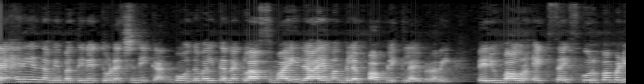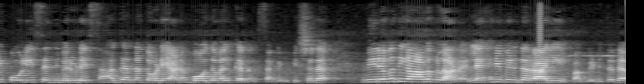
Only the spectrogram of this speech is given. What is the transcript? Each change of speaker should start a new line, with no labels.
ലഹരി എന്ന വിപത്തിനെ തുടച്ചു നീക്കാൻ ബോധവൽക്കരണ ക്ലാസുമായി Rayamangalam public library Perumbavoor excise Kuruppampady police എന്നിവരുടെ സഹകരണത്തോടെയാണ് ബോധവൽക്കരണം സംഘടിപ്പിച്ചത്. നിരവധി ആളുകളാണ് ലഹരി വിരുദ്ധ റാലിയിൽ പങ്കെടുത്തത്.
